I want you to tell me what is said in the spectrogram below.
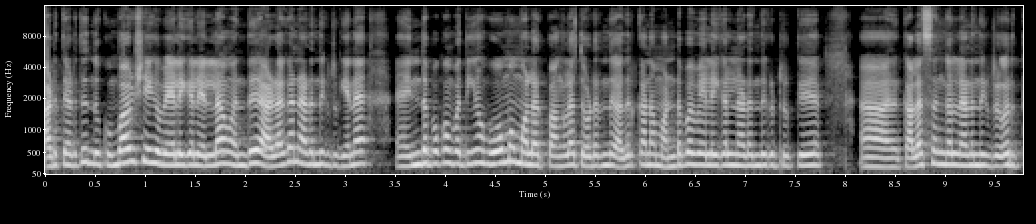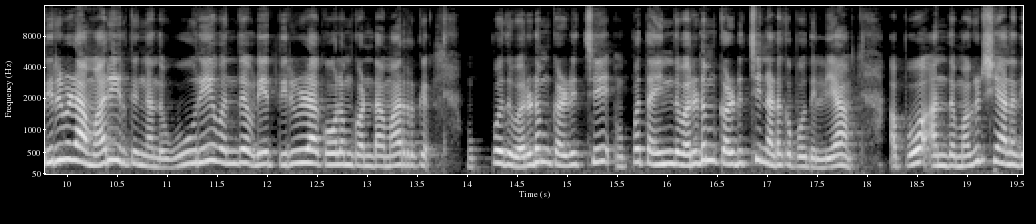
அடுத்தடுத்து இந்த கும்பாபிஷேக வேலைகள் எல்லாம் வந்து அழகாக நடந்துக்கிட்டு இருக்கு. ஏன்னா இந்த பக்கம் பார்த்திங்கன்னா ஹோமம் வளர்ப்பாங்களா தொடர்ந்து. அதற்கான மண்டப வேலைகள் நடந்துக்கிட்டு இருக்கு. கலசங்கள் நடந்துக்கிட்டு இருக்கு. ஒரு திருவிழா மாதிரி இருக்குங்க. அந்த ஊரே வந்து அப்படியே திருவிழா கோலம் கொண்ட மாதிரி இருக்குது முப்பது வருடம் கழித்து முப்பத்தைந்து வருடம் கழித்து நடக்க போகுது இல்லையா? அப்போது அந்த மகிழ்ச்சியானது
